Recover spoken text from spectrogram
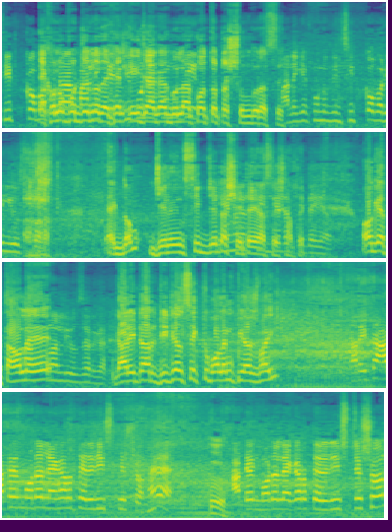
সিট কভার এখনও পর্যন্ত দেখেন এই জায়গাগুলো কতটা সুন্দর আছে। মালিকে কোনোদিন সিট কভার ইউজ করে? একদম জেনুইন সিট যেটা সেটাই আছে সাথে। ওকে তাহলে গাড়িটার ডিটেলস একটু বলেন পিয়াস ভাই। আর এটা আটের মডেল এগারোতে রেজিস্ট্রেশন হ্যাঁ। আটের মডেল এগারোতে registration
